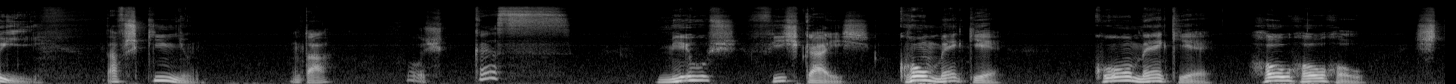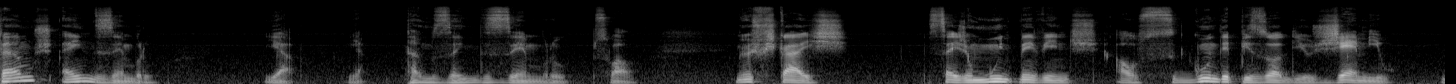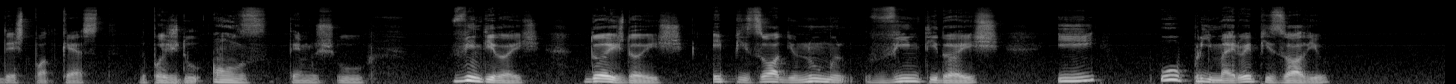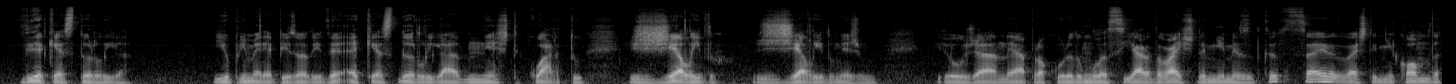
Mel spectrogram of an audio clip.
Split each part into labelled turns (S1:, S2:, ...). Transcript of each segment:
S1: Ui, está fresquinho. Não está? Esquece. Meus fiscais, como é que é? Como é que é? Ho, ho, ho. Estamos em dezembro. Yeah, yeah. Estamos em dezembro, pessoal. Meus fiscais, sejam muito bem-vindos ao segundo episódio gêmeo deste podcast. Depois do 11, temos o 22, 22, episódio número 22 e o primeiro episódio de Aquecedor Ligado. E o primeiro episódio de Aquecedor Ligado neste quarto gélido, gélido mesmo. Eu já andei à procura de um glaciar debaixo da minha mesa de cabeceira, debaixo da minha cómoda.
